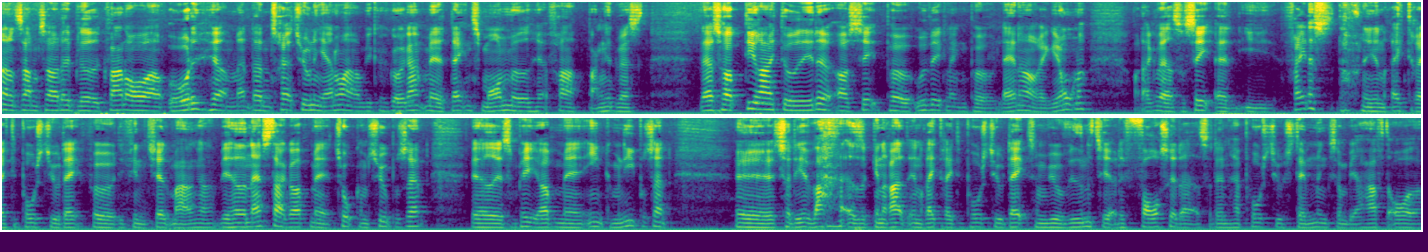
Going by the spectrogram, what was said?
alle sammen, så er det blevet kvart over 8 her mandag den 23. januar, og vi kan gå i gang med dagens morgenmøde her fra Bankinvest. Lad os hoppe direkte ud i det og se på udviklingen på lande og regioner. Og der kan vi altså se, at i fredags, der var det en rigtig, rigtig positiv dag på de finansielle markeder. Vi havde Nasdaq op med 2,7%, vi havde S&P op med 1,9%, øh, så det var altså generelt en rigtig, rigtig positiv dag, som vi var vidne til, og det fortsætter altså den her positive stemning, som vi har haft over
